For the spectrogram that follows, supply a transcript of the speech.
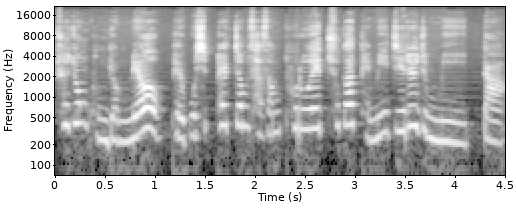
최종 공격력 158.43%의 추가 데미지를 줍니다.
